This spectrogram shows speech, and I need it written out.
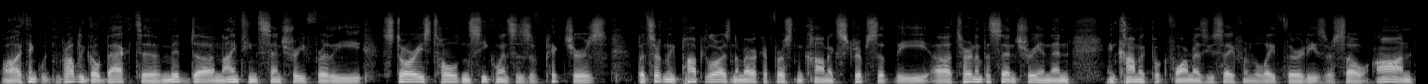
Well, I think we can probably go back to mid uh, 19th century for the stories told in sequences of pictures, but certainly popularized in America first in comic strips at the uh, turn of the century and then in comic book form, as you say, from the late 30s or so on.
